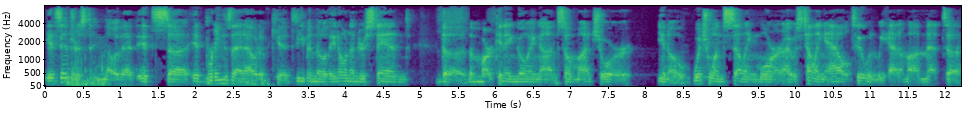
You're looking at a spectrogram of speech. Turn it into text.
It's interesting though that it's uh, it brings that out of kids, even though they don't understand the the marketing going on so much, or you know which one's selling more. I was telling Al too when we had him on that uh,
